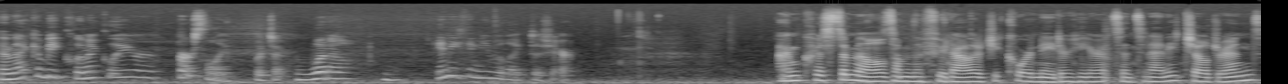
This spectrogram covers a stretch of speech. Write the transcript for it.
and that can be clinically or personally, which what else, anything you would like to share. I'm Christa Mills. I'm the food allergy coordinator here at Cincinnati Children's.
